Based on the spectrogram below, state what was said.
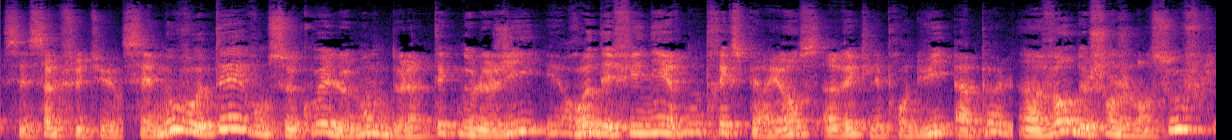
c'est ça le futur. Ces nouveautés vont secouer le monde de la technologie et redéfinir notre expérience avec les produits Apple. Un vent de changement souffle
